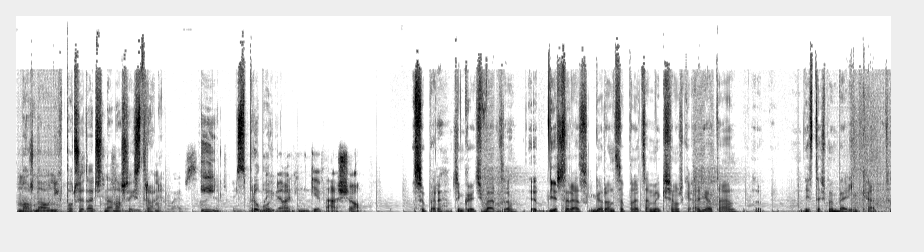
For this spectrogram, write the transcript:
Można o nich poczytać na naszej stronie. I spróbuj. Super, dziękuję Ci bardzo. Jeszcze raz gorąco polecamy książkę Eliota. Jesteśmy Bellingcat,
